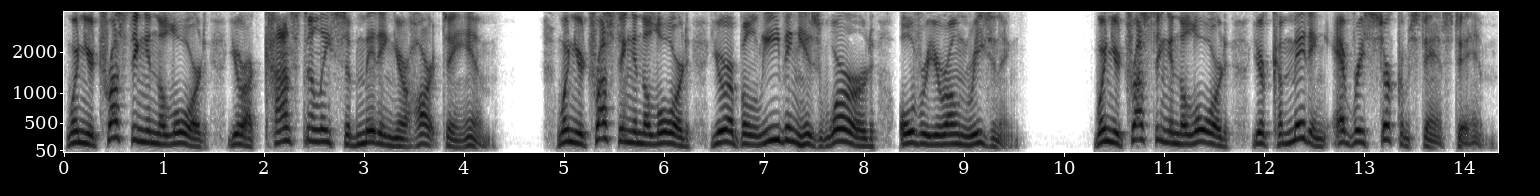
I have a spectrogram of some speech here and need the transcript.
When you're trusting in the Lord, you are constantly submitting your heart to Him. When you're trusting in the Lord, you are believing His word over your own reasoning. When you're trusting in the Lord, you're committing every circumstance to Him.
